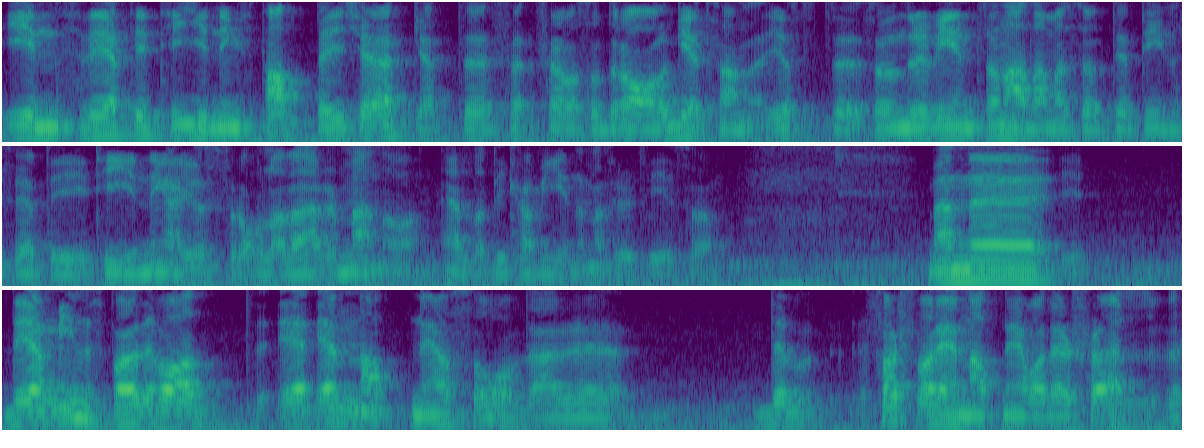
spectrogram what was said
insvept i tidningspapper i köket eh, för, för att vara så dragigt. Så, han, just, så under vintrarna hade han väl suttit insvept i tidningar just för att hålla värmen och eldat i kaminen naturligtvis. Så. Men eh, det jag minns bara det var att e-, en natt när jag sov där. Eh, det, först var det en natt när jag var där själv.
